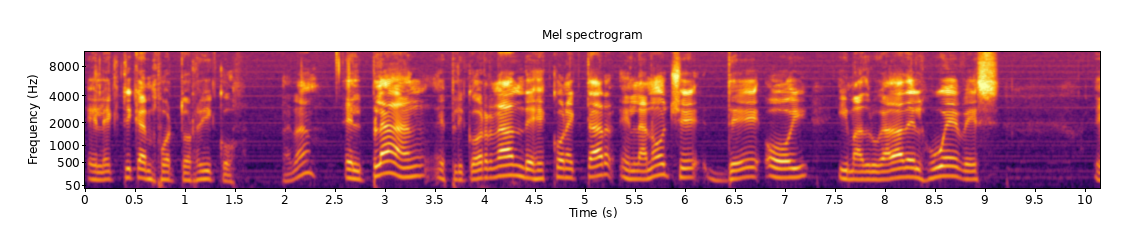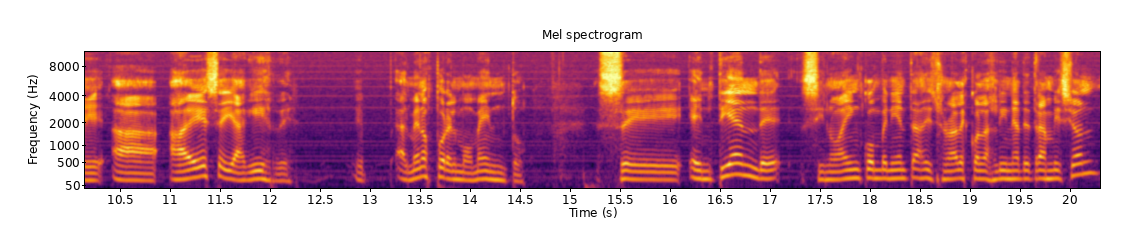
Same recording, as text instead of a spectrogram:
eléctrica en Puerto Rico. El plan, explicó Hernández, es conectar en la noche de hoy y madrugada del jueves eh, a AES y Aguirre, al menos por el momento. Se entiende, si no hay inconvenientes adicionales con las líneas de transmisión,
